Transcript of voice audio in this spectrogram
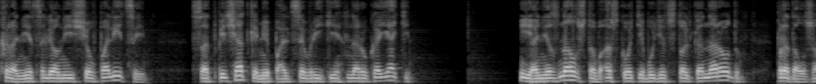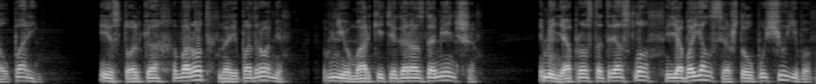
хранится ли он еще в полиции, с отпечатками пальцев Рики на рукояти?» «Я не знал, что в Оскоте будет столько народу», — продолжал парень. «И столько ворот на ипподроме. В Нью-Маркете гораздо меньше. Меня просто трясло, я боялся, что упущу его».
